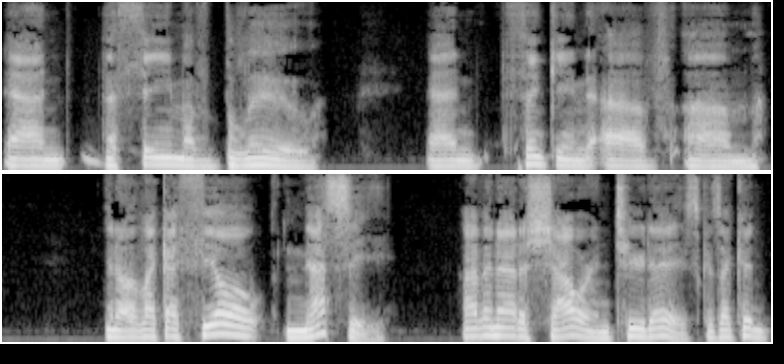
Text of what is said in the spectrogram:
and the theme of blue and thinking of, um, you know, like I feel messy. I haven't had a shower in two days because I couldn't,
